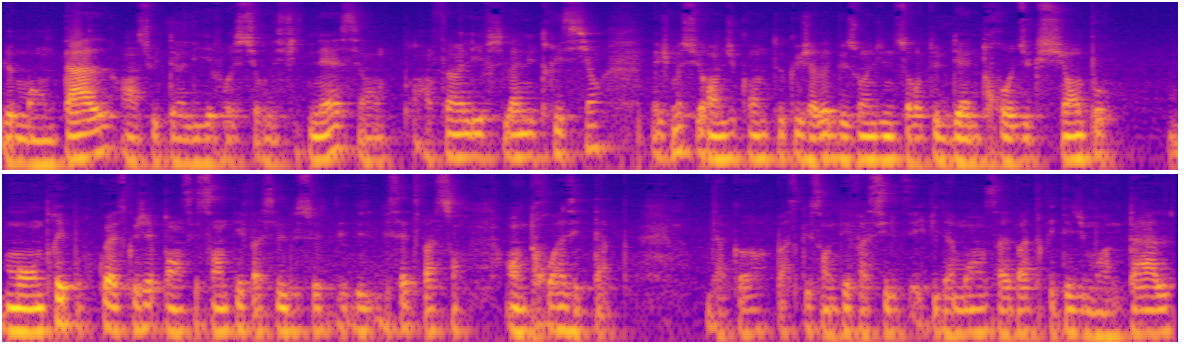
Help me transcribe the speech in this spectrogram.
le, mental, ensuite un livre sur le fitness et enfin un livre sur la nutrition. Mais je me suis rendu compte que j'avais besoin d'une sorte d'introduction pour montrer pourquoi est-ce que j'ai pensé santé facile de, de, cette façon, en trois étapes. D'accord? Parce que santé facile, évidemment, ça va traiter du mental,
